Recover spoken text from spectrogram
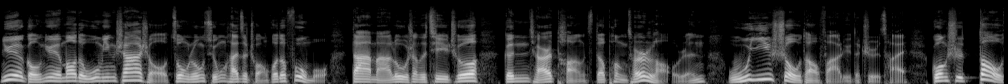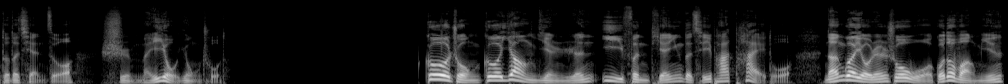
虐狗虐猫的无名杀手，纵容熊孩子闯祸的父母，大马路上的汽车跟前躺下的碰瓷儿老人，无一受到法律的制裁。光是道德的谴责是没有用处的。各种各样引人义愤填膺的奇葩太多，难怪有人说我国的网民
